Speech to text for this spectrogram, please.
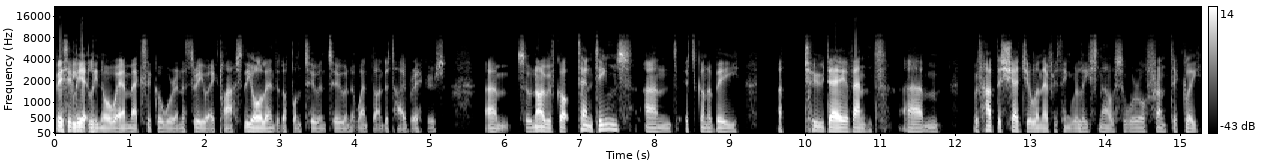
basically, Italy, Norway, and Mexico were in a three way clash. They all ended up on 2 and 2, and it went down to tiebreakers. Um, so now we've got 10 teams, and it's going to be a two day event. Um, we've had the schedule and everything released now, so we're all frantically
